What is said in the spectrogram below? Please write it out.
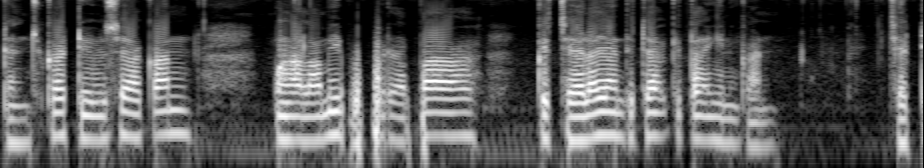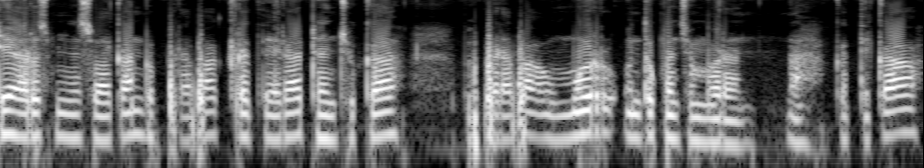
Dan juga DOC akan mengalami beberapa gejala yang tidak kita inginkan. Jadi harus menyesuaikan beberapa kriteria dan juga beberapa umur untuk penjemuran. Nah ketika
